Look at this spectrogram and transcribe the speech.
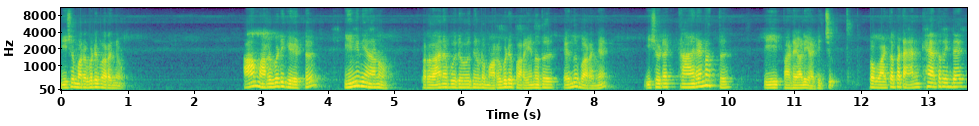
ഈശോ മറുപടി പറഞ്ഞു ആ മറുപടി കേട്ട് ഇങ്ങനെയാണോ പ്രധാന പുരോഹിതനോട് മറുപടി പറയുന്നത്? എന്ന് പറഞ്ഞ് ഈശോയുടെ കരണത്ത് ഈ പടയാളി അടിച്ചു. ഇപ്പോൾ വാഴ്ത്തപ്പെട്ട ആൻ ഖാദറിന്റെ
